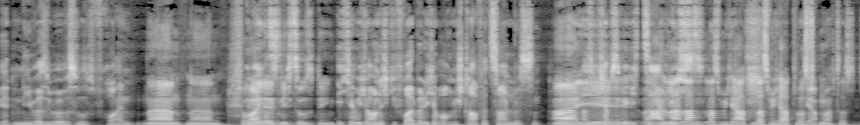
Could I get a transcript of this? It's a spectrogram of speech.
Wir hätten nie was, über was uns freuen. Nein, nein. Freude Übrigens- ist nicht so unser Ding. Ich habe mich auch nicht gefreut, weil ich habe auch eine Strafe zahlen müssen. Ah, also ich je. habe sie wirklich zahlen La- müssen. Lass, lass mich raten, lass mich raten, was Ja. du gemacht hast.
